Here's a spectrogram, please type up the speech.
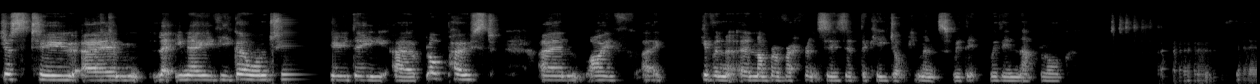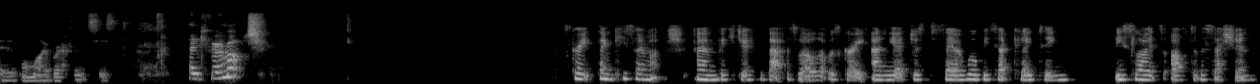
just to um, let you know, if you go on to the uh, blog post, um, I've uh, given a number of references of the key documents within, within that blog. So they're my references. Thank you very much. That's great. Thank you so much, um, Vicky Jo, for that as well. That was great. And yeah, just to say, I will be circulating these slides after the session.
